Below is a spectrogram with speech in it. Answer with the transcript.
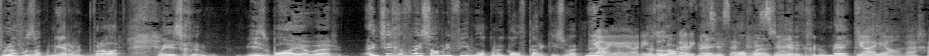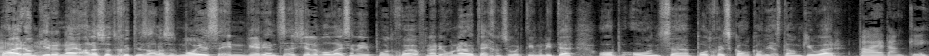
voel of ons ook meer moet praat. Maar hier's hier's baie hoor. En sê gou vir my saam met die vuurbal kom die golfkarretjies ook, né? Ja, ja, ja, die golfkarretjies né? is Waarvoor as jy dit genoem, né? Ja, nee, al weg. Baie dankie Renay, alles wat goed is, alles wat mooi is en weer eens as jy wil luister na die potgooi of na die onderhoud, hy gaan so oor 10 minute op ons uh, potgooi skakel wees. Dankie hoor. Baie dankie.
